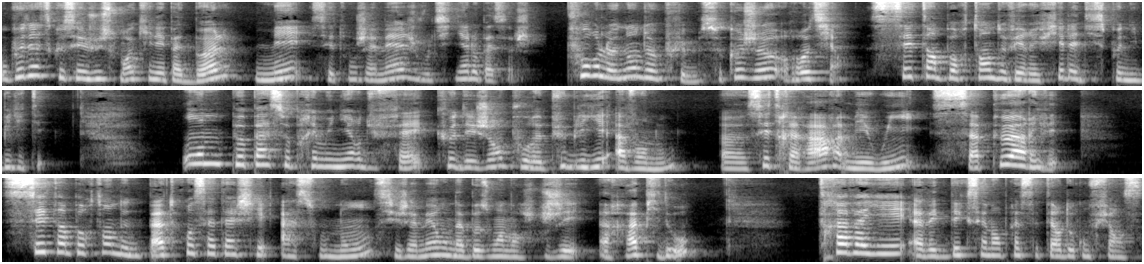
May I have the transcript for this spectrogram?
ou peut-être que c'est juste moi qui n'ai pas de bol, mais sait-on jamais, je vous le signale au passage. Pour le nom de plume, ce que je retiens, c'est important de vérifier la disponibilité. On ne peut pas se prémunir du fait que des gens pourraient publier avant nous, euh, c'est très rare, mais oui, ça peut arriver. C'est important de ne pas trop s'attacher à son nom si jamais on a besoin d'en changer rapido. Travailler avec d'excellents prestataires de confiance,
